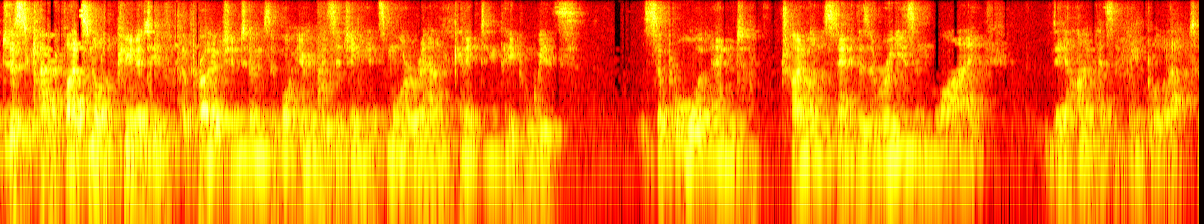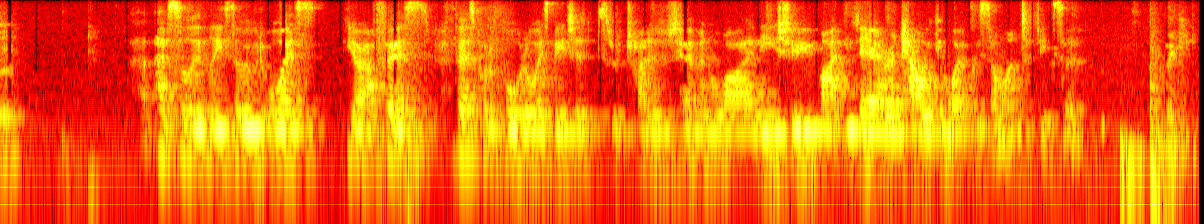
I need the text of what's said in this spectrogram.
just to clarify, it's not a punitive approach in terms of what you're envisaging, it's more around connecting people with support and trying to understand if there's a reason why their home hasn't been brought up to. Absolutely. So we would always, you know, our first first port of call would always be to sort of try to determine why the issue might be there and how we can work with someone to fix it. Thank you.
